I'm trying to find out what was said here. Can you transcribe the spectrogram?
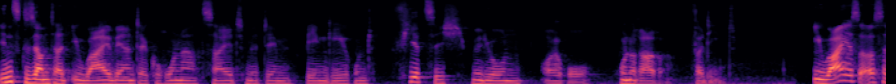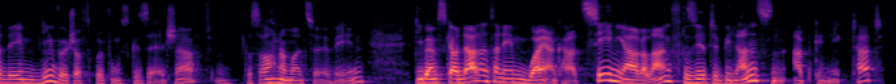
Insgesamt hat EY während der Corona-Zeit mit dem BMG rund 40 Millionen Euro Honorare verdient. EY ist außerdem die Wirtschaftsprüfungsgesellschaft, das auch nochmal zu erwähnen, die beim Skandalunternehmen Wirecard zehn Jahre lang frisierte Bilanzen abgenickt hat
